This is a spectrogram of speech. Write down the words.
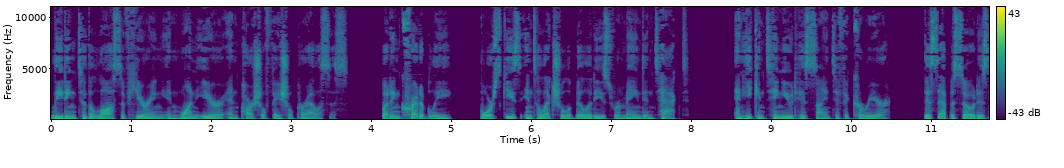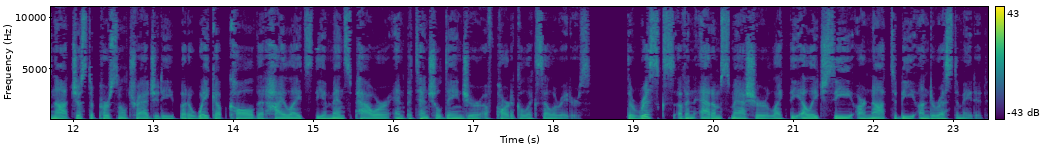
leading to the loss of hearing in one ear and partial facial paralysis. But incredibly, Borsky's intellectual abilities remained intact, and he continued his scientific career. This episode is not just a personal tragedy, but a wake-up call that highlights the immense power and potential danger of particle accelerators. The risks of an atom smasher like the LHC are not to be underestimated.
